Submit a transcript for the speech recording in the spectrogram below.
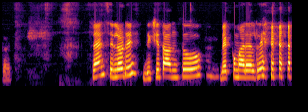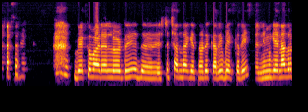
ಗುಡ್ ಫ್ರೆಂಡ್ಸ್ ಇಲ್ಲಿ ನೋಡ್ರಿ, ದೀಕ್ಷಿತಾ ಅಂತೂ ಬೆಕ್ಕು ಮಾಡಲ್ರಿ. ಬೆಕ್ಕು ಮಾಡಲ್ ನೋಡ್ರಿ ಎಷ್ಟು ಚಂದ ಆಗೇತ್ ನೋಡ್ರಿ ಕರಿಬೇಕ್ರಿ ನಿಮ್ಗೆ ಏನಾದ್ರು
